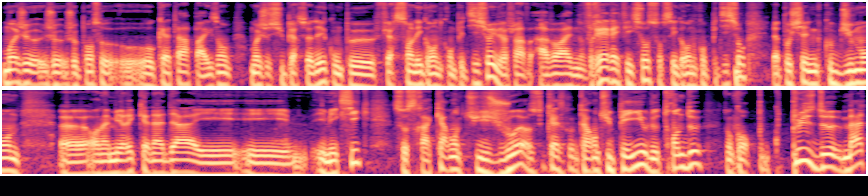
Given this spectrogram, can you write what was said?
moi, je, je, pense au, Qatar, par exemple. Moi, je suis persuadé qu'on peut faire sans les grandes compétitions. Il va falloir avoir une vraie réflexion sur ces grandes compétitions. La prochaine Coupe du Monde euh, en Amérique, Canada et, et, Mexique, ce sera 48 joueurs, 48 pays ou de 32. Donc plus de matchs,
